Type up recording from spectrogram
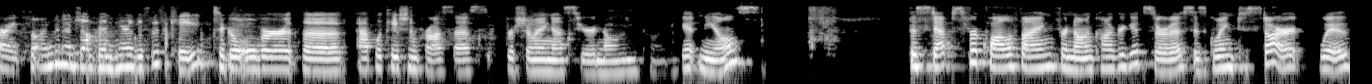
All right, so I'm gonna jump in here. This is Kate to go over the application process for showing us your non-congregate meals. The steps for qualifying for non-congregate service is going to start with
